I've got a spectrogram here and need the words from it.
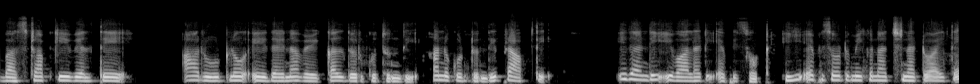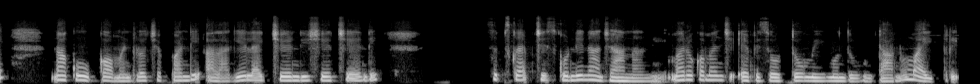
బస్ స్టాప్కి వెళ్తే ఆ రూట్లో ఏదైనా వెహికల్ దొరుకుతుంది అనుకుంటుంది ప్రాప్తి. ఇదండి ఇవాళటి ఎపిసోడ్. ఈ ఎపిసోడ్ మీకు నచ్చినట్టు అయితే నాకు కామెంట్లో చెప్పండి. అలాగే లైక్ చేయండి షేర్ చేయండి. సబ్స్క్రైబ్ చేసుకోండి నా ఛానల్ని. మరొక మంచి ఎపిసోడ్తో మీ ముందు ఉంటాను. మైత్రి.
